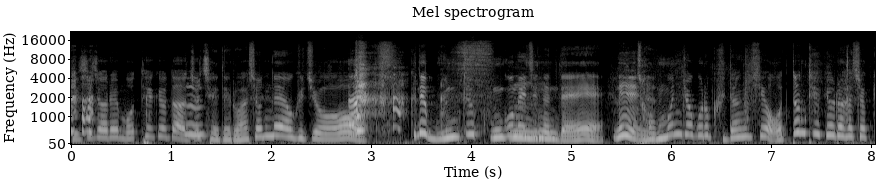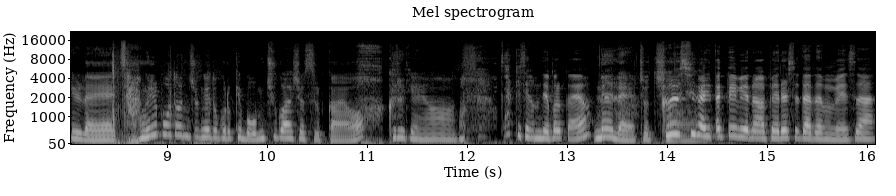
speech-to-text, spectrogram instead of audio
그 시절에 뭐 태교도 아주 제대로 하셨네요. 그죠? 근데 문득 궁금해지는데 네. 전문적으로 그 당시에 어떤 태교를 하셨길래 장을 보던 중에도 그렇게 멈추고 하셨을까요? 그러게요. 짧게 제가 한번 내볼까요? 네네, 좋죠. 그 시간이 딱 되면 배를 쓰다듬으면서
